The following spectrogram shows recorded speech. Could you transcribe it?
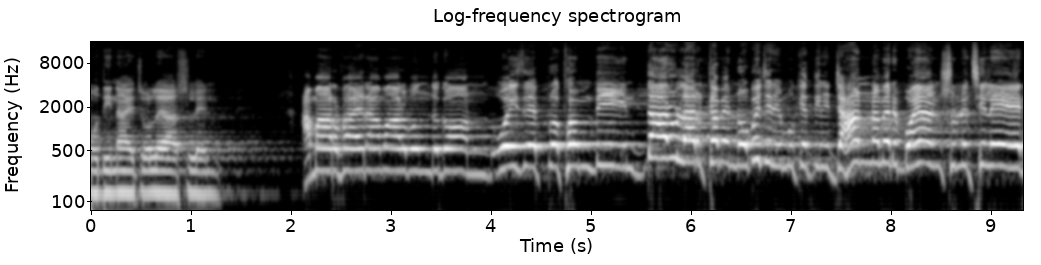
মদিনায় চলে আসলেন। আমার ভাইয়ের, আমার বন্ধুগণ, ওই যে প্রথম দিন দারুল আরকামে নবীজির মুখে তিনি জাহান্নামের বয়ান শুনেছিলেন।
